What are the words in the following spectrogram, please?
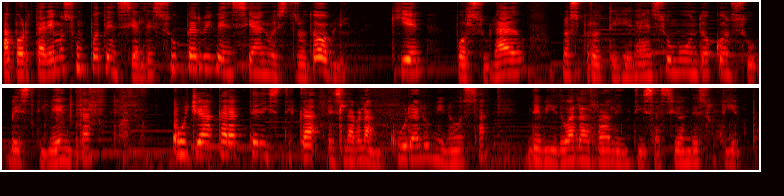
aportaremos un potencial de supervivencia a nuestro doble, quien, por su lado, nos protegerá en su mundo con su vestimenta, cuya característica es la blancura luminosa debido a la ralentización de su tiempo.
